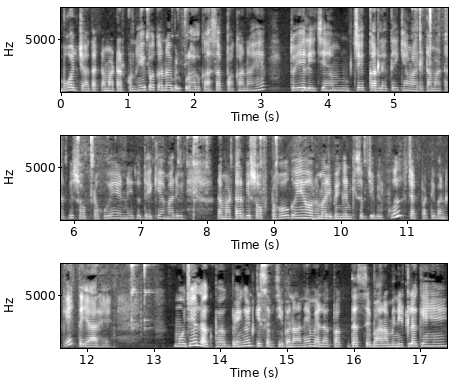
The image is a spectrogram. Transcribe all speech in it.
बहुत ज़्यादा टमाटर को नहीं पकाना, बिल्कुल हल्का सा पकाना है। तो ये लीजिए, हम चेक कर लेते हैं कि हमारे टमाटर भी सॉफ्ट हुए हैं नहीं। तो देखिए, हमारे टमाटर भी सॉफ्ट हो गए हैं और हमारी बैंगन की सब्ज़ी बिल्कुल चटपटी बन तैयार है। मुझे लगभग बैंगन की सब्ज़ी बनाने में लगभग दस से बारह मिनट लगे हैं।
